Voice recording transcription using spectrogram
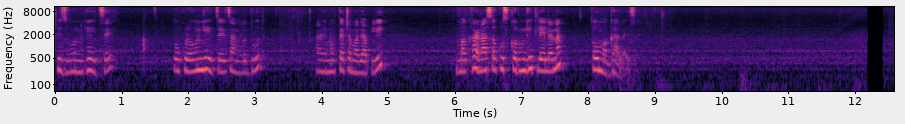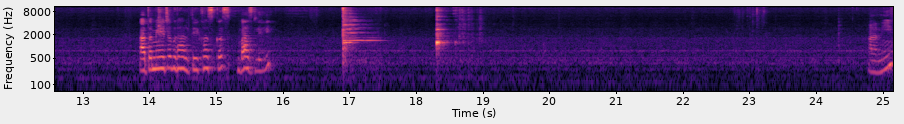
शिजवून घ्यायचं आहे उकळवून घ्यायचं आहे चांगलं दूध. आणि मग त्याच्यामध्ये आपली मखाणा असं कुस करून घेतलेला ना तो मग घालायचा आहे आता मी याच्यात घालते खसखस भाजलेली. आणि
